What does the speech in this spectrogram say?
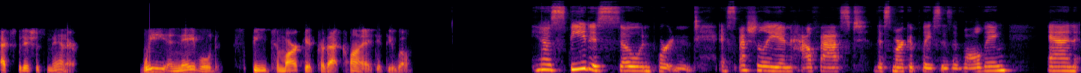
expeditious manner. We enabled speed to market for that client, if you will. You know, speed is so important, especially in how fast this marketplace is evolving. And,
